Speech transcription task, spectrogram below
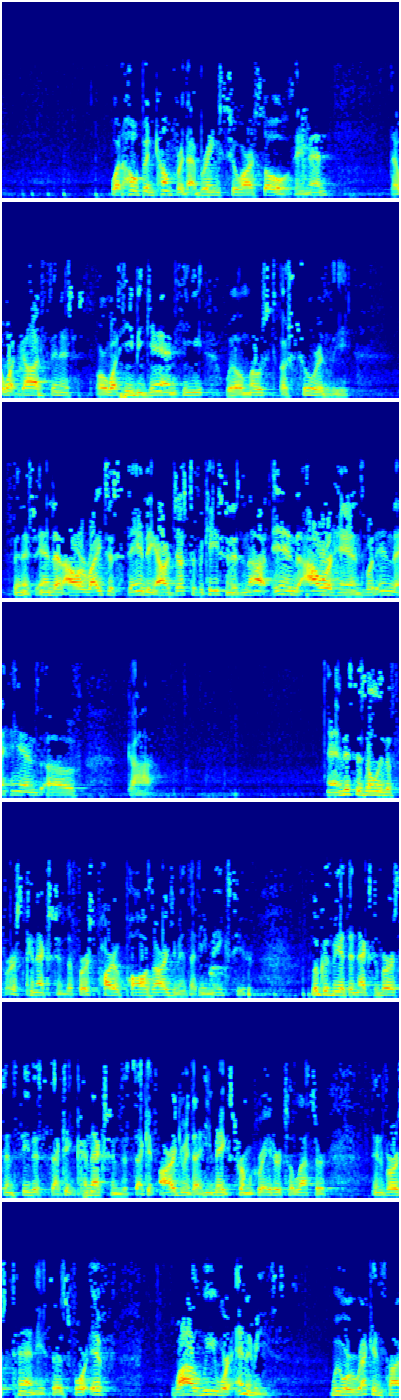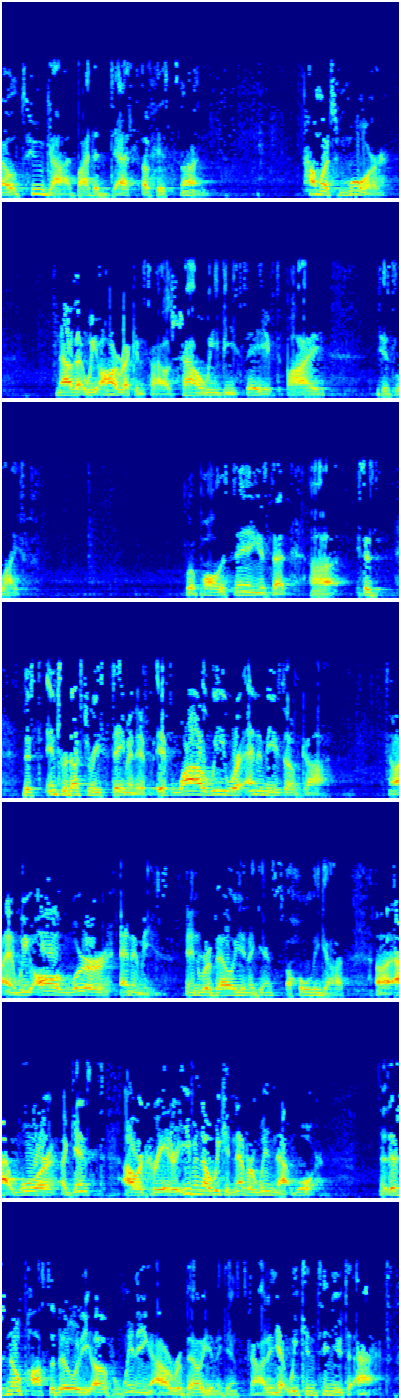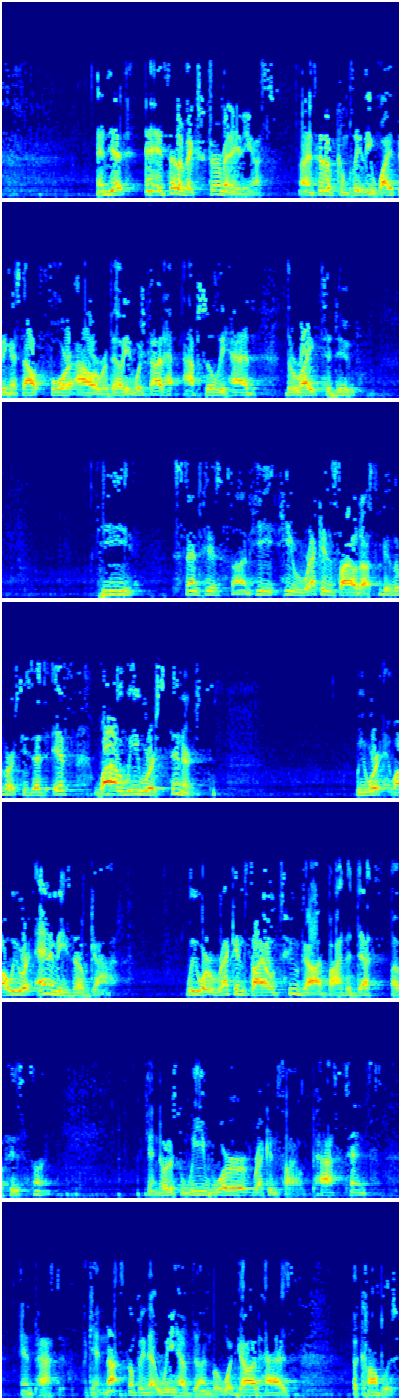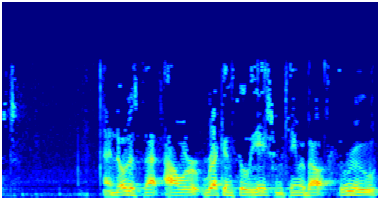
What hope and comfort that brings to our souls. Amen? that what God finished or what He began, He will most assuredly finish. And that our righteous standing, our justification is not in our hands, but in the hands of God. And this is only the first connection, the first part of Paul's argument that he makes here. Look with me at the next verse and see the second connection, the second argument that he makes from greater to lesser. In verse 10, he says, For if while we were enemies, we were reconciled to God by the death of his Son. How much more, now that we are reconciled, shall we be saved by his life? what Paul is saying is that uh, he says this introductory statement: if, if while we were enemies of God, uh, and we all were enemies in rebellion against a holy God, uh, at war against our Creator, even though we could never win that war. There's no possibility of winning our rebellion against God, and yet we continue to act. And yet, instead of exterminating us, instead of completely wiping us out for our rebellion, which God absolutely had the right to do, He sent His Son. He, he reconciled us. Look at the verse. He says, If while we were sinners, we were, while we were enemies of God, we were reconciled to God by the death of his Son. Again, notice we were reconciled, past tense and passive. Again, not something that we have done, but what God has accomplished. And notice that our reconciliation came about through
